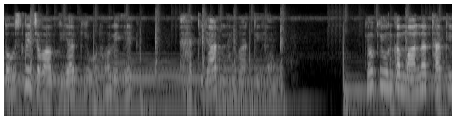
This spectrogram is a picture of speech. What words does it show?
तो उसने जवाब दिया कि उन्होंने एक एहतियात नहीं बरती है, क्योंकि उनका मानना था कि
